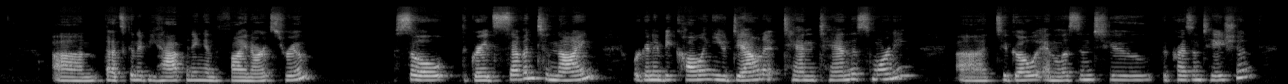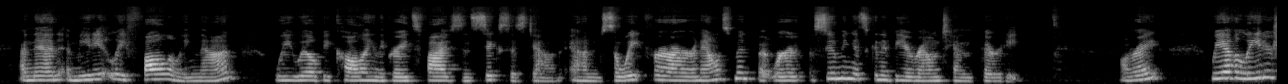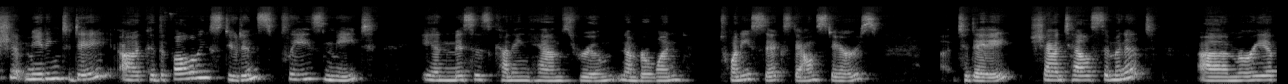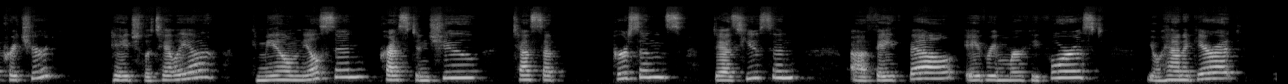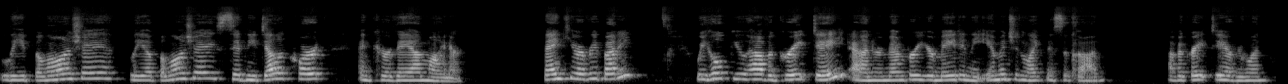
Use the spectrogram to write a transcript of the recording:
Um, that's going to be happening in the Fine Arts Room. So the grades 7 to 9, we're going to be calling you down at 1010 this morning uh, to go and listen to the presentation. And then immediately following that, we will be calling the grades fives and sixes down. And so wait for our announcement, but we're assuming it's going to be around 1030. All right. We have a leadership meeting today. Uh, could the following students please meet in Mrs. Cunningham's room, number 126 downstairs uh, today? Chantel Simonet, uh, Maria Pritchard, Paige Latelia, Camille Nielsen, Preston Chu, Tessa Persons, Des Hewson, uh, Faith Bell, Avery Murphy Forrest, Johanna Garrett, Lee Belanger, Leah Belanger, Sydney Delacourt, and Curvea Minor. Thank you, everybody. We hope you have a great day, and remember, you're made in the image and likeness of God. Have a great day, everyone.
